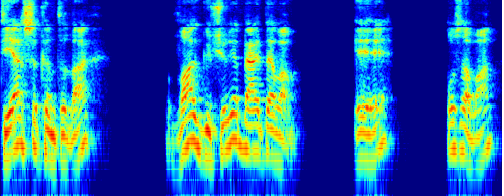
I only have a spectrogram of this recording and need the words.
diğer sıkıntılar var gücüyle berdevam. E o zaman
